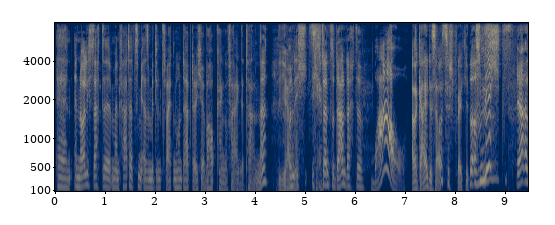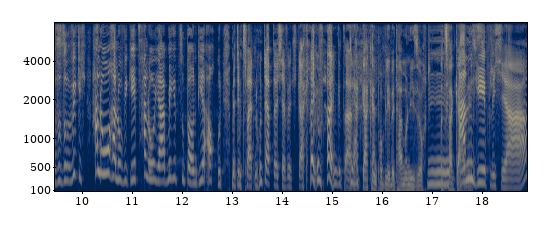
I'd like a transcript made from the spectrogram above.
äh, neulich sagte mein Vater zu mir, also mit dem zweiten Hund habt ihr euch ja überhaupt keinen Gefallen getan, ne? Ja, Und ich, ich stand so da und dachte, wow, Aber geil, das auszusprechen. so aus Nichts. Ja, also so wirklich, hallo, hallo, wie geht's? Hallo, ja, mir geht's super und dir auch gut. Mit dem zweiten Hund habt ihr euch ja wirklich gar keinen Gefallen getan. Der hat gar kein Problem mit Harmoniesucht. Und zwar gar nicht. Angeblich ja,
